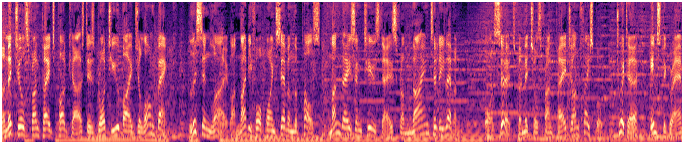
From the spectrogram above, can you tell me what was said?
The Mitchell's Front Page podcast is brought to you by Geelong Bank. Listen live on 94.7 The Pulse, Mondays and Tuesdays from 9 till 11. Or search for Mitchell's Front Page on Facebook, Twitter, Instagram,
